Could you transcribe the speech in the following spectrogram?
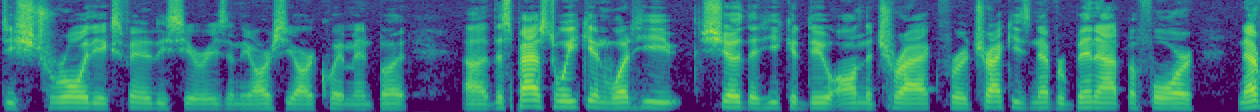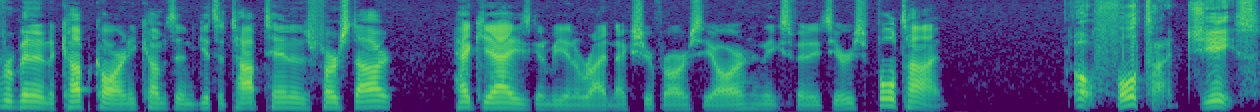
destroy the Xfinity Series and the RCR equipment. But uh, this past weekend, what he showed that he could do on the track for a track he's never been at before, never been in a Cup car, and he comes in and gets a top ten in his first start heck yeah, he's going to be in a ride next year for RCR in the Xfinity Series full time. Oh, full time. Jeez.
